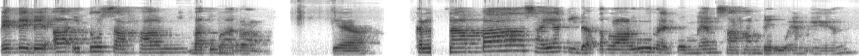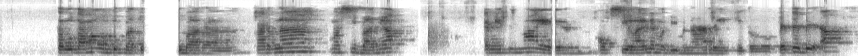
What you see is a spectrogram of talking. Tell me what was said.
PTBA itu saham batubara. Ya. Kenapa saya tidak terlalu rekomend saham BUMN, terutama untuk batubara? Karena masih banyak emiten lain, opsi lain yang lebih menarik gitu loh. PTBA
